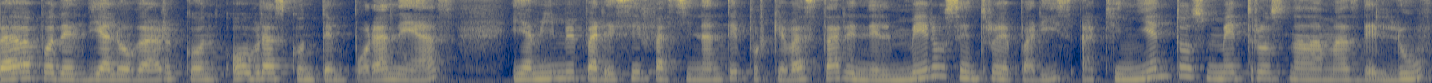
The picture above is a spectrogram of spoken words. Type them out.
va a poder dialogar con obras contemporáneas y a mí me parece fascinante porque va a estar en el mero centro de París, a 500 metros nada más del Louvre,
